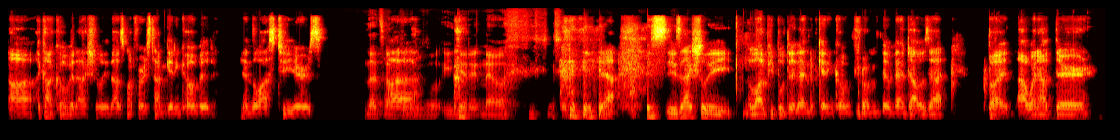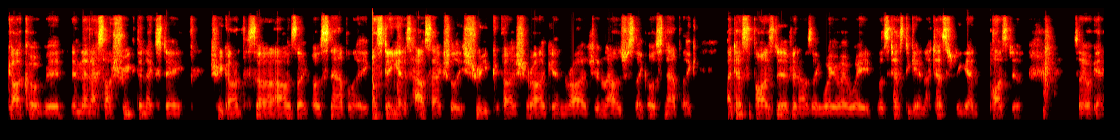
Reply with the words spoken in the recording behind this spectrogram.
Uh, I caught COVID. Actually, that was my first time getting COVID in the last two years. That's unbelievable. Uh, you get it now. yeah, it's, it's actually a lot of people did end up getting COVID from the event I was at, but I went out there, got COVID, and then I saw Shriek the next day. Srikanth. So I was like, oh snap! Like I was staying at his house actually, Shriek, uh, Chirag, and Raj, and I was just like, oh snap! Like I tested positive, and I was like, wait, wait, wait, let's test again. I tested again, positive. It's like, okay,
